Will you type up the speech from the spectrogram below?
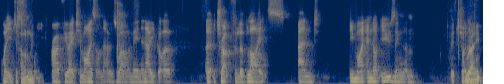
Why don't you just totally. throw a few HMIs on there as well? I mean, and now you've got a, a truck full of lights and you might end up using them, which I don't right.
